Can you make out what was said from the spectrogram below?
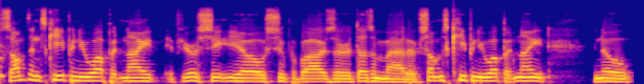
Something's keeping you up at night, if you're a CEO, supervisor, it doesn't matter. If something's keeping you up at night, you know,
